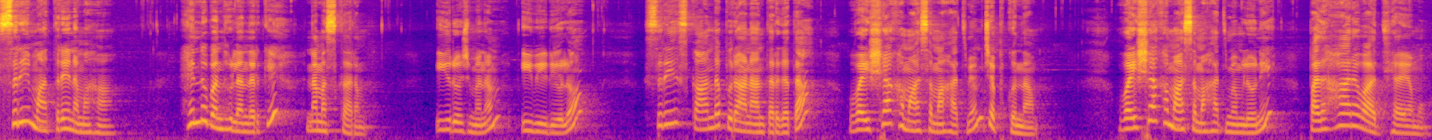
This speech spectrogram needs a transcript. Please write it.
శ్రీ మాత్రే నమ. హిందూ బంధువులందరికీ నమస్కారం. ఈరోజు మనం ఈ వీడియోలో శ్రీ స్కాంద పురాణాంతర్గత వైశాఖ మాస మహాత్మ్యం చెప్పుకుందాం. వైశాఖ మాస మహాత్మ్యంలోని పదహారవ అధ్యాయము.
